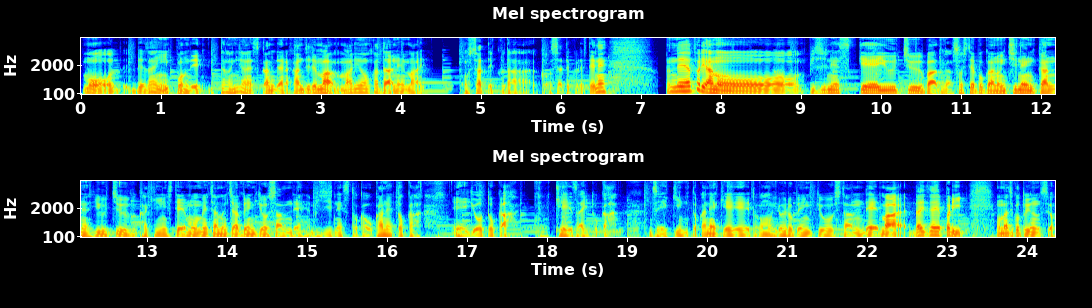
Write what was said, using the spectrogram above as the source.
もうデザイン一本でいった方がいいんじゃないですかみたいな感じで、まあ周りの方はね、まあおっしゃってくだ、おっしゃってくれてね。で、やっぱりあのー、ビジネス系 YouTuber とか、そして僕あの1年間ね、YouTube 課金して、もうめちゃめちゃ勉強したんで、ビジネスとかお金とか、営業とか、経済とか、税金とかね、経営とかもいろいろ勉強したんで、まあ、大体やっぱり同じこと言うんですよ。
